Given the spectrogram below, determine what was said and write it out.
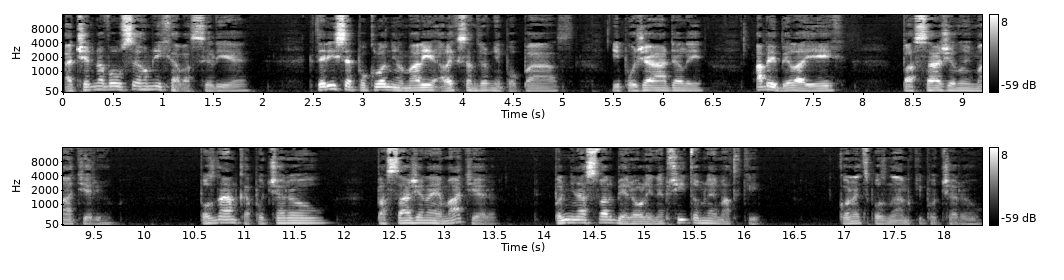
a černovousého mnicha Vasilie, který se poklonil Marie Alexandrovně popás, ji požádali, aby byla jejich pasáženou mátěrů. Poznámka počarou, pasážená je mátěr, plní na svatbě roli nepřítomné matky. Konec poznámky pod čarou.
